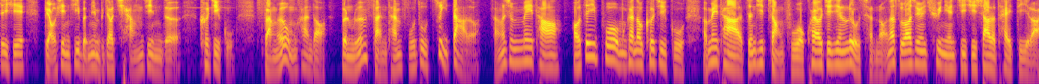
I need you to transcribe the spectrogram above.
这些表现基本面比较强劲的科技股，反而我们看到本轮反弹幅度最大的，反而是 Meta。好，这一波我们看到科技股啊，Meta 整体涨幅快要接近六成了。那主要是因为去年基期杀得太低了。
